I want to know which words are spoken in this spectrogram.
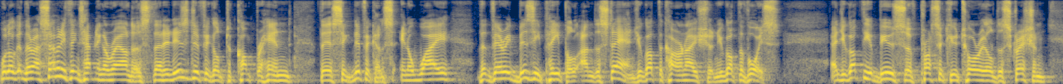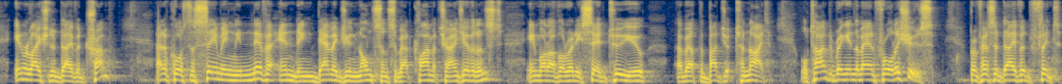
Well, look, there are so many things happening around us that it is difficult to comprehend their significance in a way that very busy people understand. You've got the coronation, you've got the voice, and you've got the abuse of prosecutorial discretion in relation to David Trump. And of course, the seemingly never ending damaging nonsense about climate change, evidenced in what I've already said to you about the budget tonight. Well, time to bring in the man for all issues, Professor David Flint.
